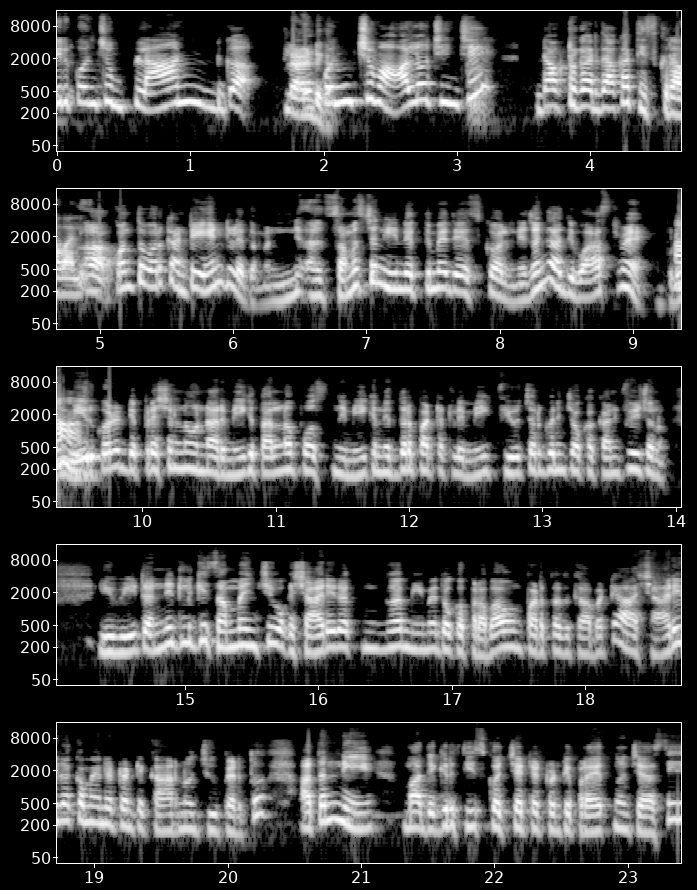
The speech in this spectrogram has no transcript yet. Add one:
మీరు కొంచెం ప్లాన్డ్గా ప్లాండ్ కొంచెం ఆలోచించి డాక్టర్ గారి దాకా తీసుకురావాలి. కొంతవరకు అంటే ఏంటి లేదమ్మా ఆ సమస్య నీ నెత్తి మీద వేసుకోవాలి. నిజంగా అది వాస్తవమే. ఇప్పుడు. మీరు కూడా డిప్రెషన్లో ఉన్నారు మీకు తలనొప్పి వస్తుంది మీకు నిద్ర పట్టట్లేదు మీకు ఫ్యూచర్ గురించి ఒక కన్ఫ్యూజన్ ఈ వీటన్నిటికి సంబంధించి ఒక శారీరకంగా మీ మీద ఒక ప్రభావం పడుతుంది కాబట్టి ఆ శారీరకమైనటువంటి కారణం చూపెడుతూ అతన్ని మా దగ్గర తీసుకొచ్చేటటువంటి ప్రయత్నం చేస్తే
